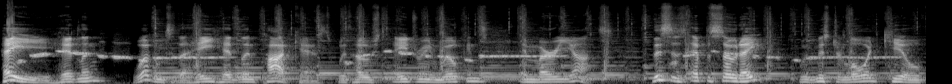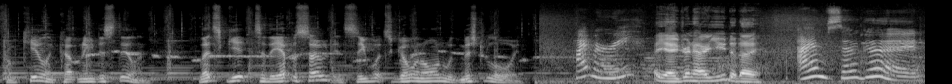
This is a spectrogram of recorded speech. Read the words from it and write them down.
Hey, Headland. Welcome to the Hey Headland podcast with host Adrian Wilkins and Murray Yance. This is episode 8 with Mr. Lloyd Keel from Keel and Company Distilling. Let's get to the episode and see what's going on with Mr. Lloyd. Hi, Murray. Hey Adrian, how are you today? I am so good.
